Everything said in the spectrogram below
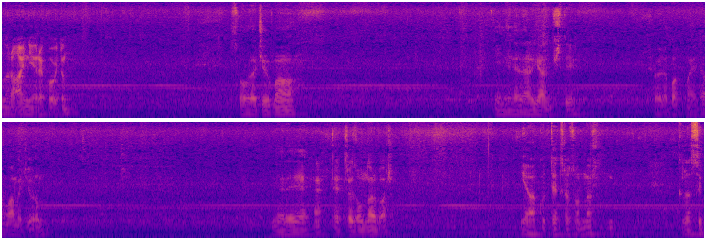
onları aynı yere koydum. Sonracığıma yeni neler gelmişti. Şöyle bakmaya devam ediyorum. Nereye? Heh, tetrazonlar var. Yakut tetrazonlar. Klasik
